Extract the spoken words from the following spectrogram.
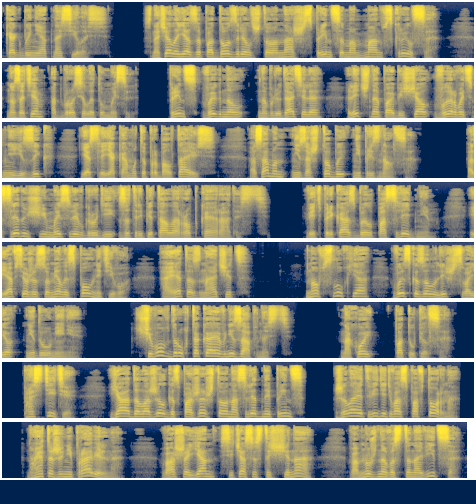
как бы ни относилась. Сначала я заподозрил, что наш с принцем обман вскрылся, но затем отбросил эту мысль. Принц выгнал наблюдателя, лично пообещал вырвать мне язык, если я кому-то проболтаюсь, а сам он ни за что бы не признался. От следующей мысли в груди затрепетала робкая радость. Ведь приказ был последним, и я все же сумел исполнить его, а это значит... Но вслух я высказал лишь свое недоумение. Чего вдруг такая внезапность? Нахой потупился. «Простите, я доложил госпоже, что наследный принц желает видеть вас повторно. Но это же неправильно. Ваша Ян сейчас истощена. Вам нужно восстановиться.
